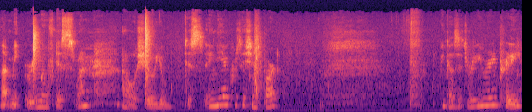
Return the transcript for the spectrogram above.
Let me remove this one. I will show you this in the acquisitions part because it's really really pretty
